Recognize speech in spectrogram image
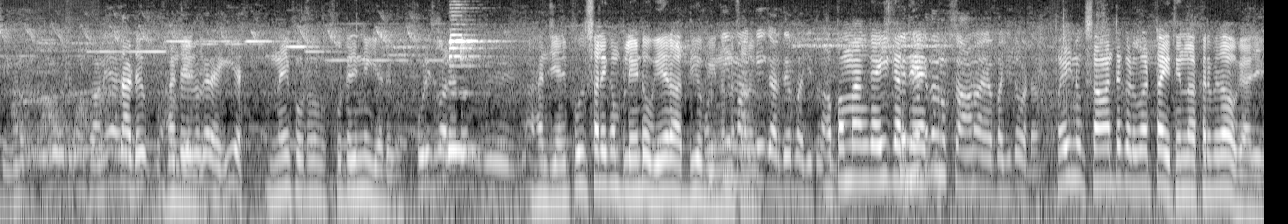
ਠੀਕ ਹੁਣ ਤੁਹਾਡੇ ਫੋਟੋ ਹਾਂਜੀ। ਵਗੈਰਾ ਹੈਗੀ ਹੈ ਨਹੀਂ ਫੋਟੋ ਫੁਟੇਜ ਨਹੀਂ ਗਿਆ ਦੇਖੋ ਪੁਲਿਸ ਵਾਲਿਆਂ ਨੂੰ ਹਾਂਜੀ ਹਾਂਜੀ। ਪੁਲਿਸ ਵਾਲੀ ਕੰਪਲੇਂਟ ਹੋ ਗਈ ਹੈ ਰਾਤ ਦੀ ਹੋ ਗਈ ਇਹਨਾਂ ਕੀ ਨੇ ਮੰਗ ਕੀ ਸਾਰਾ ਕਰਦੇ ਹੋ ਭਾਜੀ ਤੁਸੀਂ? ਆਪਾਂ ਮੰਗ ਇਹੀ ਕਰਦੇ ਕਿੰਨੇ ਆ ਕੁ ਦਾ ਨੁਕਸਾਨ ਹੋਇਆ ਭਾਜੀ ਤੁਹਾਡਾ? ਭਾਈ ਨੁਕਸਾਨ ਤੇ ਘੱਟੋ ਘੱਟ 2.5 ਲੱਖ ਰੁਪਏ ਦਾ ਹੋ ਗਿਆ ਜੀ।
